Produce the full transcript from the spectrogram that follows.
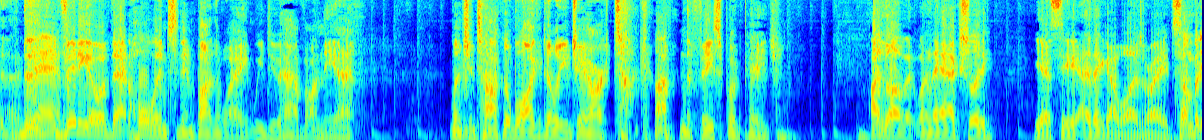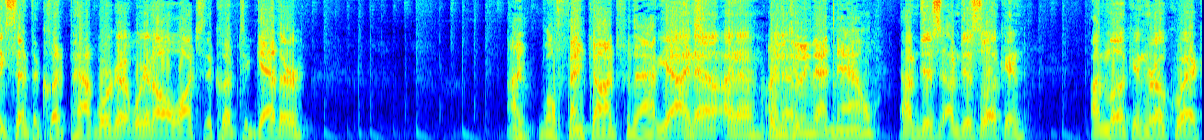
The damn. video of that whole incident, by the way, we do have on the uh, Lynch and Taco blog at WJRR.com and the Facebook page. I love it when they actually. Yeah, see, I think I was right. Somebody sent the clip, Pat. We're gonna we're gonna all watch the clip together. I well, thank God for that. Yeah, I know, I know. Are I you doing that now? I'm just I'm just looking. I'm looking real quick.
